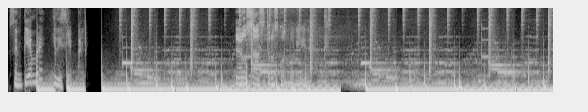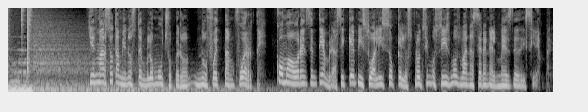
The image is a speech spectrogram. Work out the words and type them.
septiembre y diciembre. Y en marzo también nos tembló mucho, pero no fue tan fuerte como ahora en septiembre. Así que visualizo que los próximos sismos van a ser en el mes de diciembre.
